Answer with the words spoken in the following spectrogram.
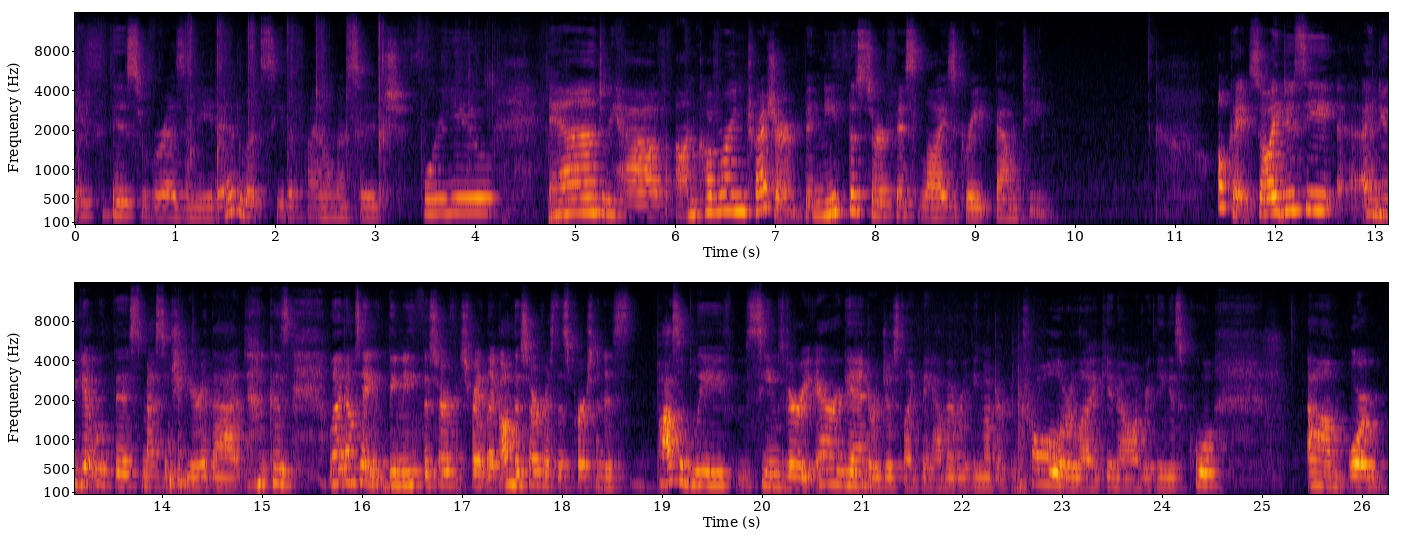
if this resonated, let's see the final message for you. And we have uncovering treasure. Beneath the surface lies great bounty. Okay, so I do see, I do get with this message here that, because like I'm saying, beneath the surface, right? Like on the surface, this person is possibly seems very arrogant or just like they have everything under control or like, you know, everything is cool. Um, or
